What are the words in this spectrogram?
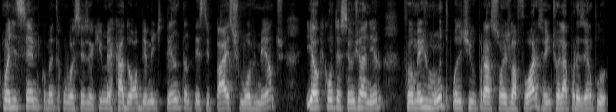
como a gente sempre comenta com vocês aqui, o mercado obviamente tenta antecipar esses movimentos e é o que aconteceu em janeiro. Foi um mês muito positivo para ações lá fora. Se a gente olhar, por exemplo,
